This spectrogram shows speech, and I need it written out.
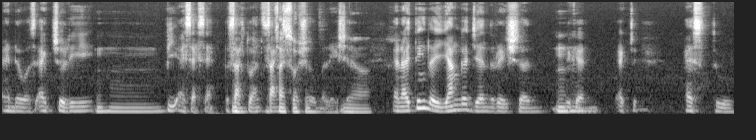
and there was actually Mm-hmm. PSSM, Persatuan Sains Sosial Malaysia. Yeah. And I think the younger generation we Mhm. can actually has to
